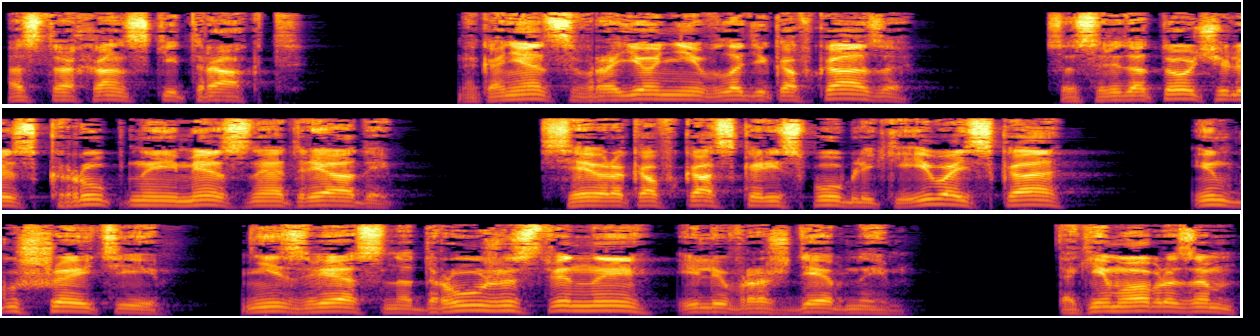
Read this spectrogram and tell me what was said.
Астраханский тракт. Наконец, в районе Владикавказа сосредоточились крупные местные отряды Северо-Кавказской республики и войска Ингушетии, неизвестно, дружественные или враждебные. Таким образом,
